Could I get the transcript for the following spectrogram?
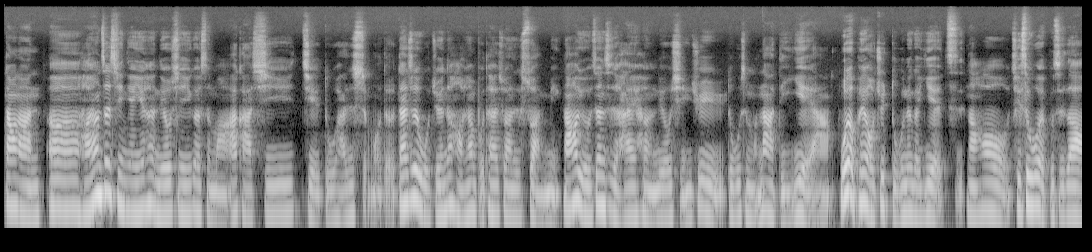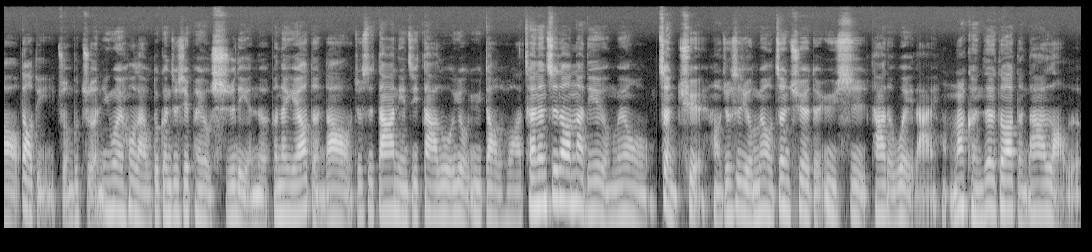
当然，呃，好像这几年也很流行一个什么阿卡西解读还是什么的，但是我觉得那好像不太算是算命。然后有一阵子还很流行去读什么纳迪叶啊，我有朋友去读那个叶子，然后其实我也不知道到底准不准，因为后来我都跟这些朋友失联了，可能也要等到就是大家年纪大落又遇到的话，才能知道纳迪叶有没有正确，好，就是有没有正确的预示他的未来。那可能这都要等大家老了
